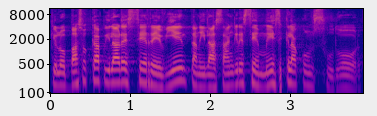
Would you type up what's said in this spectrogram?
que los vasos capilares se revientan y la sangre se mezcla con sudor.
